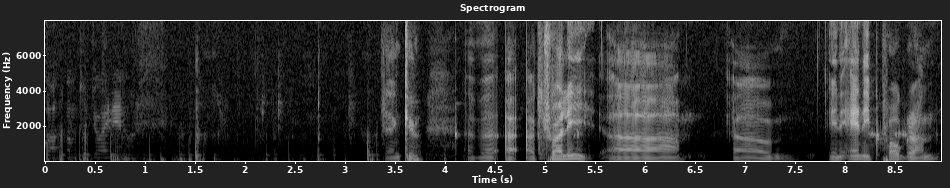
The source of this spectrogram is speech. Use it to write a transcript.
welcome to join in. Thank you. Uh, uh, actually, uh, um, in any program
